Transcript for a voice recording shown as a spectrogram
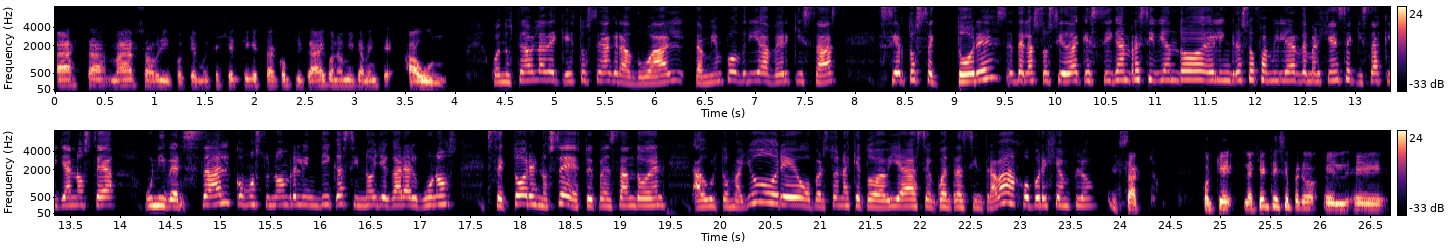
hasta marzo, abril, porque hay mucha gente que está complicada económicamente aún. Cuando usted habla de que esto sea gradual, también podría haber quizás ciertos sectores de la sociedad que sigan recibiendo el ingreso familiar de emergencia, quizás que ya no sea universal como su nombre lo indica, sino llegar a algunos sectores, no sé, estoy pensando en adultos mayores o personas que todavía se encuentran sin trabajo, por ejemplo. Exacto. Porque la gente dice, pero el, eh,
